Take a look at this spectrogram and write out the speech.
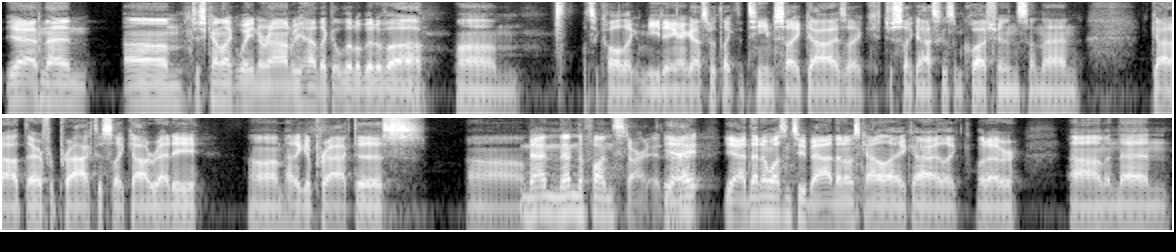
yeah, and then, um, just kind of like waiting around. We had like a little bit of a, um, what's it called? Like meeting, I guess, with like the team site guys, like just like asking some questions and then got out there for practice, like got ready, um, had a good practice. Um, And then then the fun started, yeah. right? Yeah. Then it wasn't too bad. Then it was kind of like, all right, like whatever. Um, and then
